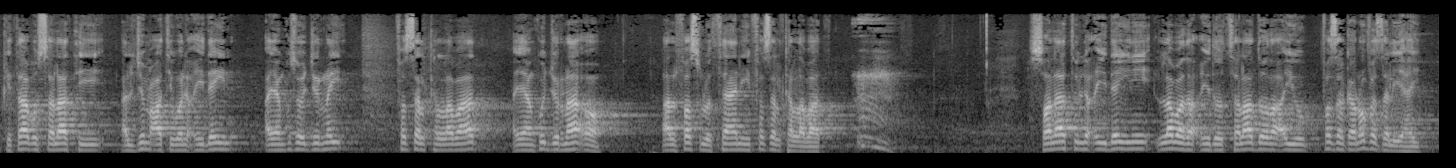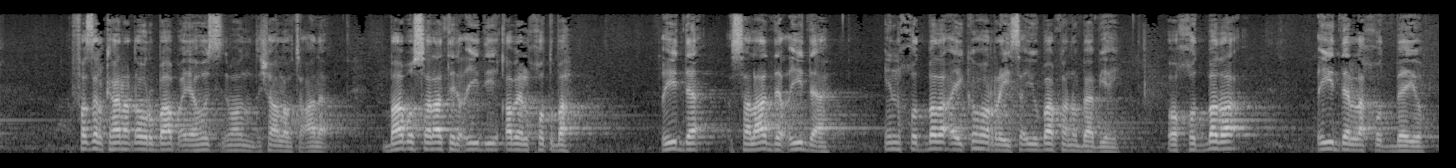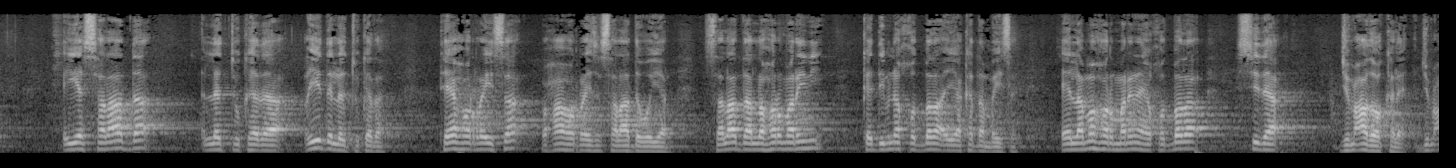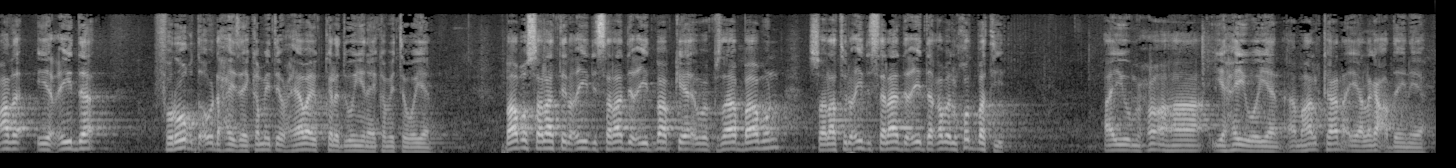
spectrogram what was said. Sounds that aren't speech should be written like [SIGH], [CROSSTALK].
kitaabu salaati aljumcati walciideyn ayaan ku soo jirnay. Fasalka labaad ayaan ku jirnaa oo alfaslu thaani fasalka labaad. Salaatu lciideyni labada ciidood salaadooda ayuu fasalkan u fasal yahay. Fasalkaana dhowr baab ayaa hoos imaan insha allahu tacaala. Baabu salaati alciidi qabla alkhudba. Ciidda salaada ciidda ah in khudbada ay ka horeysa ayuu baabkan u baab yahay. Oo khudbada ciidda la khudbeeyo iyo salaada la tukada ciidda la tukada tee horeysa waxaa horeysa salaada weeyaan. Salaada la hormarini kadibna khudbada ayaa ka dambeysa ee lama hormarinayo khudbada sida jumcadoo kale. Jumcada iyo ciidda furuuqda udhexaysa ay ka mid tahy waxyaaba ay kala duwan yihiin ay ka mid tahy weyaan baabu salaati alciidi salaada ciid baabbaabun salaatulciidi salaada ciidda qabla khudbati. Ayuu muxuu ahaa yahay weeyaan ama halkan ayaa laga cadaynaya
